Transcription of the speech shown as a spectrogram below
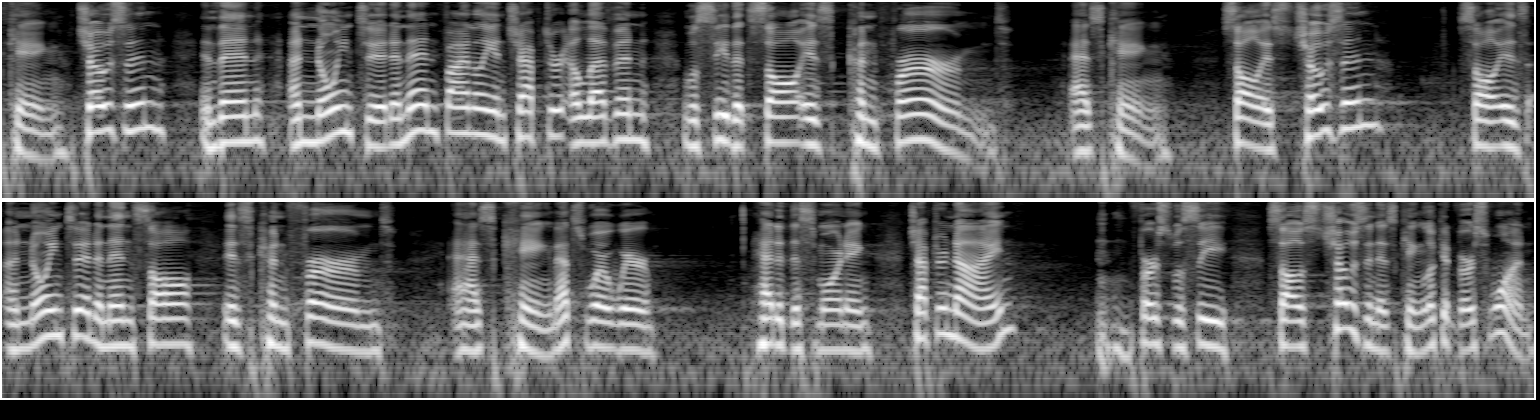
king, chosen and then anointed. And then finally in chapter 11, we'll see that Saul is confirmed as king. Saul is chosen, Saul is anointed, and then Saul is confirmed as king. That's where we're headed this morning. Chapter 9, first we'll see Saul is chosen as king. Look at verse 1.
